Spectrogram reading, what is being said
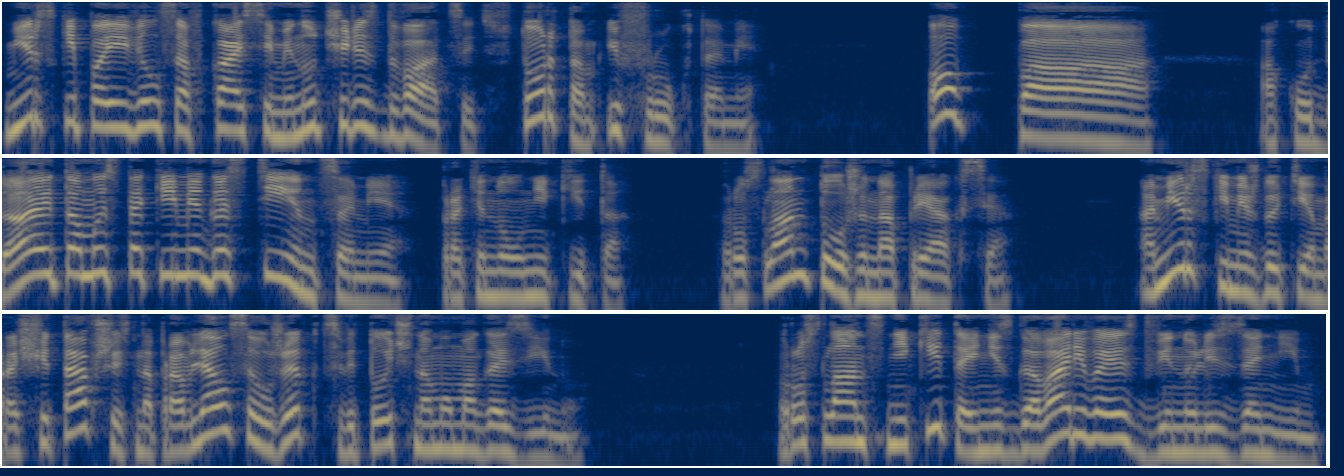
Мирский появился в кассе минут через двадцать с тортом и фруктами. «Опа! А куда это мы с такими гостинцами?» — протянул Никита. Руслан тоже напрягся. Амирский, между тем, рассчитавшись, направлялся уже к цветочному магазину. Руслан с Никитой, не сговариваясь, двинулись за ним.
